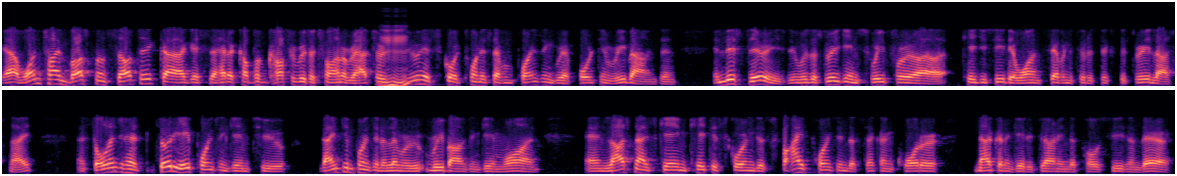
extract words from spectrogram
Yeah, one-time Boston Celtic. Uh, I guess I had a cup of coffee with the Toronto Raptors. Mhm. Too has scored 27 points and grabbed 14 rebounds. And in this series, it was a three-game sweep for uh, KGC. They won 72 to 63 last night. And Sullinger had 38 points in game two, 19 points and 11 re- rebounds in game one. And last night's game, KT scoring just five points in the second quarter. Not going to get it done in the postseason there.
